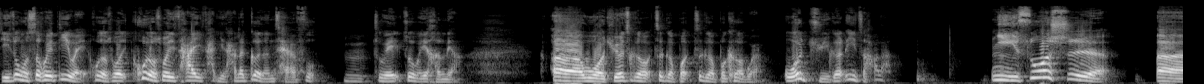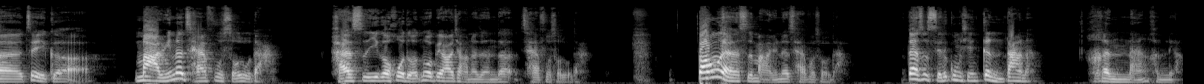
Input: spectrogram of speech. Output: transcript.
以这种社会地位，或者说或者说以他以他以他的个人财富嗯作为作为衡量。呃，我觉得这个这个不这个不客观。我举个例子好了，你说是呃这个马云的财富收入大，还是一个获得诺贝尔奖的人的财富收入大？当然是马云的财富收入大，但是谁的贡献更大呢？很难衡量。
